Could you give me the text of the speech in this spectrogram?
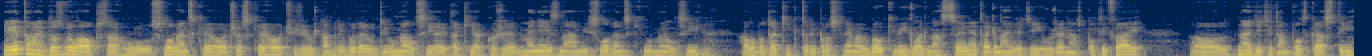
Je tam aj dosť veľa obsahu slovenského a českého, čiže už tam pribúdajú tí umelci, aj takí akože menej známi slovenskí umelci, hm. alebo takí, ktorí proste nemajú veľký výtlak na scéne, tak nájdete ich už aj na Spotify. Uh, nájdete tam podcasty,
